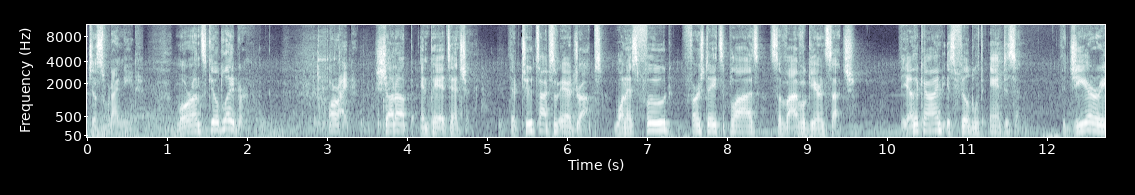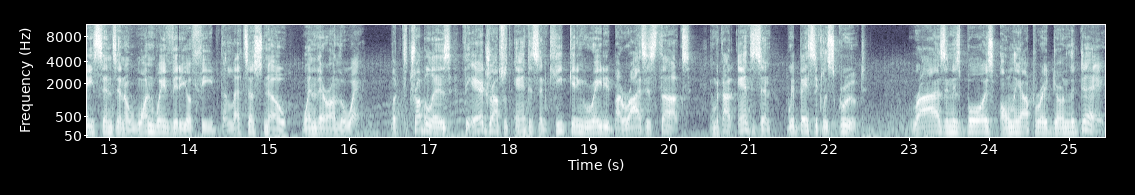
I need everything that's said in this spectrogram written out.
Just what I need. More unskilled labor. All right, shut up and pay attention. There are two types of airdrops. One has food, first aid supplies, survival gear, and such. The other kind is filled with antizin. The GRE sends in a one-way video feed that lets us know when they're on the way. Look, the trouble is, the airdrops with antizin keep getting raided by Rise's thugs, and without antizin, we're basically screwed. Rise and his boys only operate during the day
